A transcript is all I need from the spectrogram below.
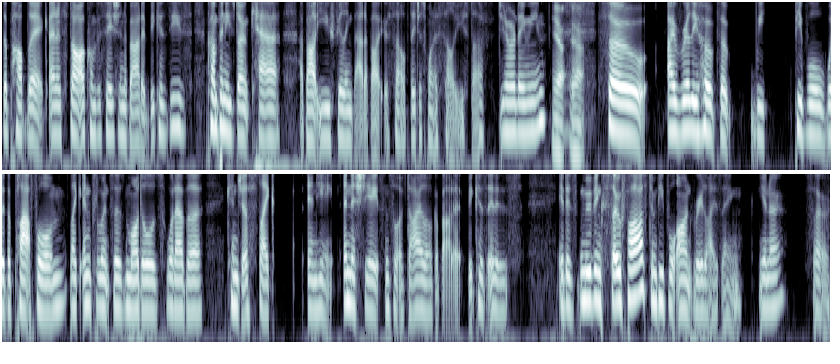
the public and start a conversation about it because these companies don't care about you feeling bad about yourself. They just want to sell you stuff. Do you know what i mean? Yeah, yeah. so i really hope that we people with a platform like influencers models whatever can just like initiate, initiate some sort of dialogue about it because it is it is moving so fast and people aren't realizing you know so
